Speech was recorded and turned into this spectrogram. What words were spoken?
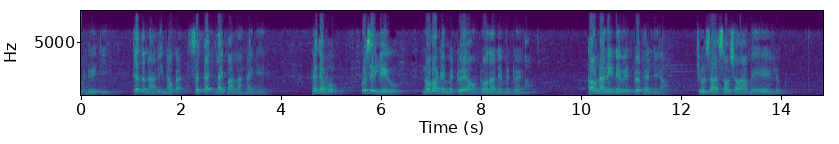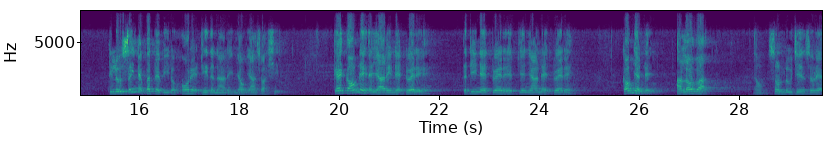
မနွေတိပြဿနာတွေနောက်ကဆက်တိုက်လိုက်ပါလာနိုင်တယ်။ဒါကြောင့်မို့ကိုယ်စိတ်လေးကိုလောဘနဲ့မတွဲအောင်ဒေါသနဲ့မတွဲအောင် ကောင်းတာတွေနဲ့ပဲတွဲဖက်နေအောင်ကြိုးစားစောင့်ရှောက်ရမယ်လို့ဒီလိုစိတ်နဲ့ပတ်သက်ပြီးတော့ဟောတဲ့ဒေသနာတွေမြောက်များစွာရှိတယ်။ကဲကောင်းတဲ့အရာတွေနဲ့တွဲတယ်တတိနဲ့တွဲတယ်ပညာနဲ့တွဲတယ်ကောင်းမြတ်တဲ့အလောဘနော်စွန့်လူခြင်းဆိုတဲ့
